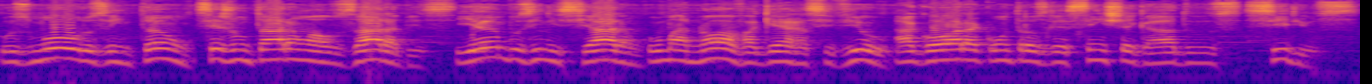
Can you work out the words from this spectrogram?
Os mouros então se juntaram aos árabes e ambos iniciaram uma nova guerra civil, agora contra os recém-chegados sírios.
